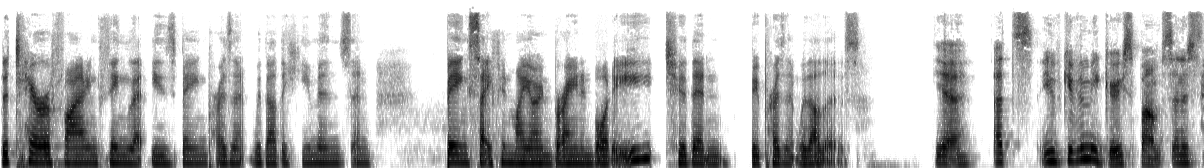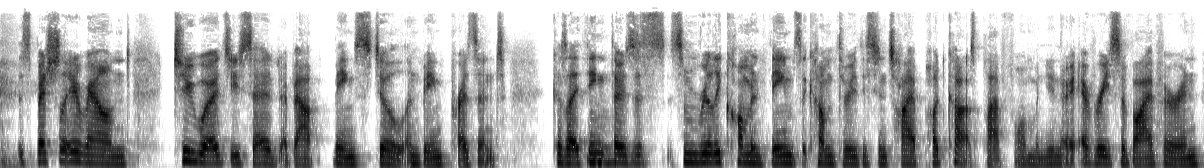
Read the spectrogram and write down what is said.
the terrifying thing that is being present with other humans and being safe in my own brain and body to then be present with others. Yeah, that's you've given me goosebumps, and especially around two words you said about being still and being present. Because I think mm. those are some really common themes that come through this entire podcast platform. And, you know, every survivor, and,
